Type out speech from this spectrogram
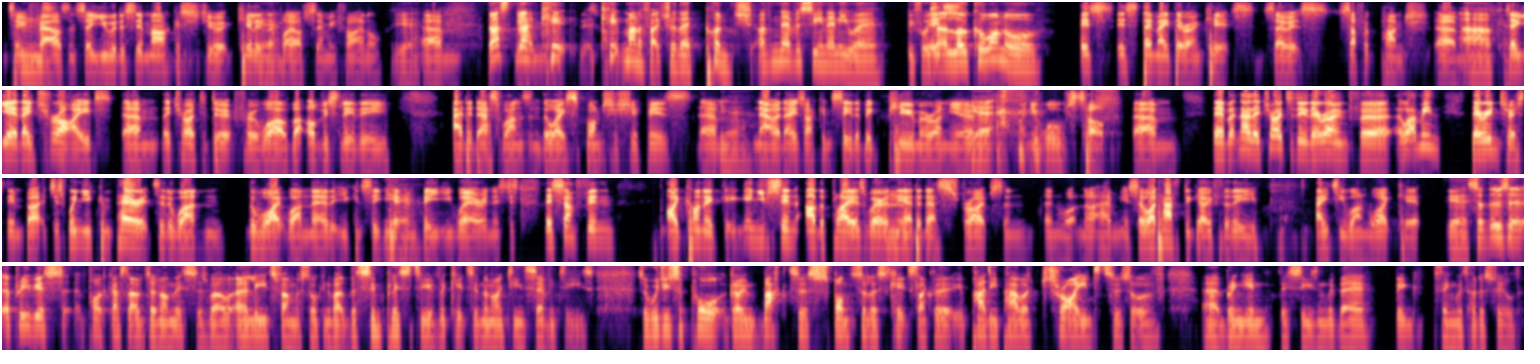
2000. So you would have seen Marcus Stewart killing Hmm. Yeah. the playoff semi-final. Yeah. Um, That's that kit kit manufacturer there, Punch. I've never seen anywhere before. Is that a It's- local one or? it's it's they made their own kits, so it's Suffolk Punch. Um, Ah, okay. So yeah, they tried. Um, they tried to do it for a while, but obviously the Adidas ones and the way sponsorship is um, Yeah. nowadays, I can see the big Puma on your yeah. on your Wolves top um, there. But no, they tried to do their own for. Well, I mean, they're interesting, but just when you compare it to the one, the white one there that you can see Kevin Yeah. Beattie wearing, it's just there's something iconic, and you've seen other players wearing Mm. the Adidas stripes and and whatnot, haven't you? So I'd have to go for the 81 white kit. Yeah, so there was a, a previous podcast that I've done on this as well. A Leeds fan was talking about the simplicity of the kits in the 1970s. So, would you support going back to sponsorless kits like the Paddy Power tried to sort of uh, bring in this season with their big thing with Huddersfield?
